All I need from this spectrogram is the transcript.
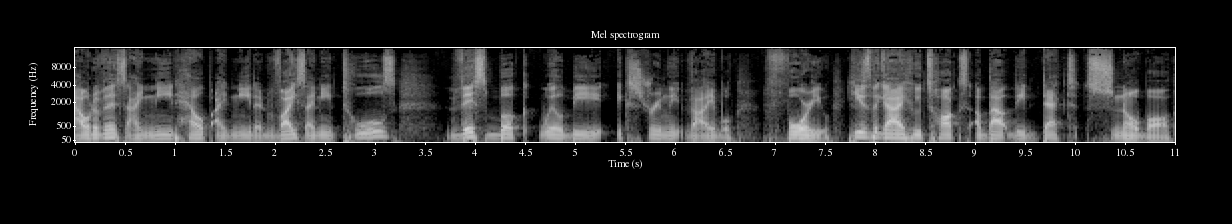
out of this. I need help. I need advice. I need tools. This book will be extremely valuable for you. He's the guy who talks about the debt snowball,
